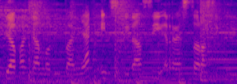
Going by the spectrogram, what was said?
Dapatkan lebih banyak inspirasi restorasi kehidupan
